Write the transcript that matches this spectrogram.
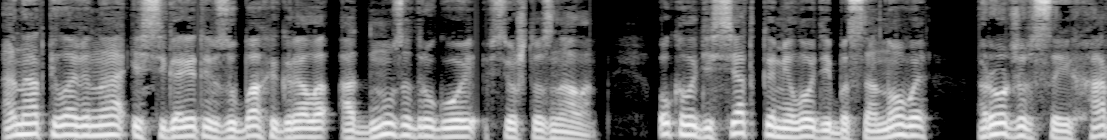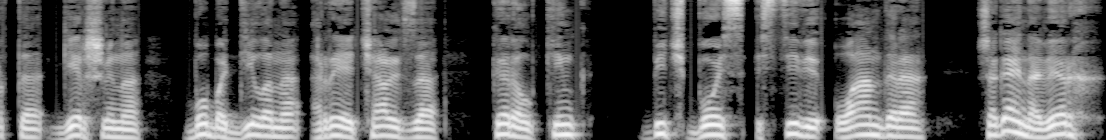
Она отпила вина и с сигаретой в зубах играла одну за другой все, что знала. Около десятка мелодий босановы, Роджерса и Харта, Гершвина, Боба Дилана, Рэя Чарльза, Кэрол Кинг, Бич Бойс, Стиви Уандера, «Шагай наверх»,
